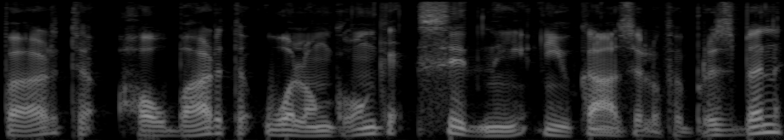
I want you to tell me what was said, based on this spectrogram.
Perth, Hobart, Wollongong, Sydney, Newcastle u fi Brisbane,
